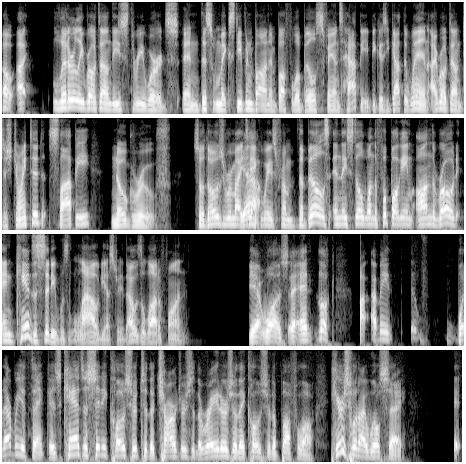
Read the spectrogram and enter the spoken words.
Oh, I literally wrote down these three words, and this will make Stephen Bond and Buffalo Bills fans happy because he got the win. I wrote down disjointed, sloppy, no groove. So those were my yeah. takeaways from the Bills, and they still won the football game on the road. And Kansas City was loud yesterday. That was a lot of fun. Yeah, it was. And look, I, I mean, whatever you think, is Kansas City closer to the Chargers and the Raiders, or are they closer to Buffalo? Here's what I will say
